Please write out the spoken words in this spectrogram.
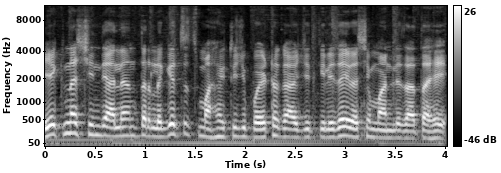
एकनाथ शिंदे आल्यानंतर लगेचच महायुतीची बैठक आयोजित केली जाईल असे मानले जात आहे.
